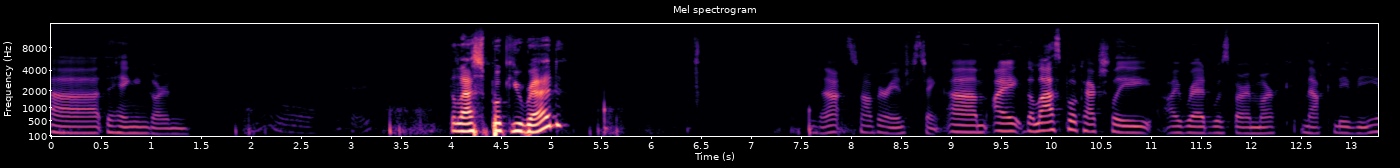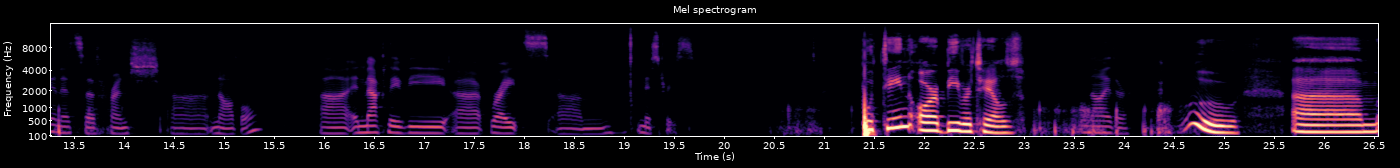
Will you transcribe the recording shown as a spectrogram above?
Uh, the Hanging Garden. Okay. The last book you read? That's not very interesting. Um, I the last book actually I read was by Marc Marc Lévy, and it's a French uh, novel. Uh, and Marc Lévy uh, writes um, mysteries. Poutine or Beaver Tails? Neither. Ooh. Um,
